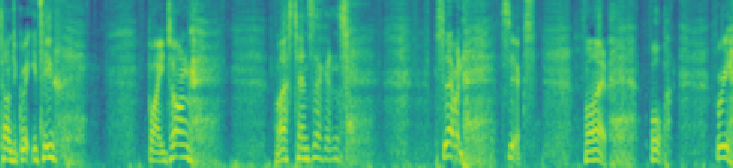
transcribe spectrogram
Time to grit your teeth, bite your tongue. Last 10 seconds. Seven, six, five, four, three,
